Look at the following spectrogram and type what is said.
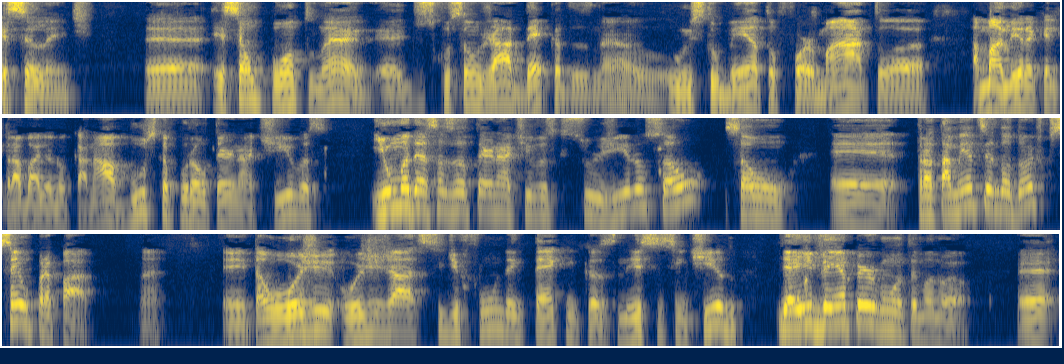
Excelente. É, esse é um ponto, né? É, discussão já há décadas, né? O instrumento, o formato, a, a, maneira que ele trabalha no canal, a busca por alternativas. E uma dessas alternativas que surgiram são, são é, tratamentos endodônticos sem o preparo. Né? Então, hoje, hoje já se difundem técnicas nesse sentido. E aí vem a pergunta, Emanuel. É,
